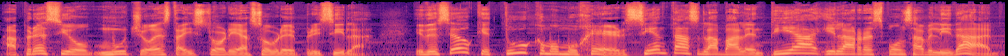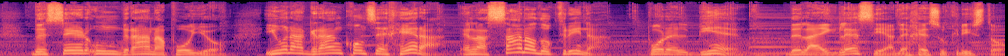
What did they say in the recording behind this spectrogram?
Aprecio mucho esta historia sobre Priscila y deseo que tú como mujer sientas la valentía y la responsabilidad de ser un gran apoyo y una gran consejera en la sana doctrina por el bien de la iglesia de Jesucristo.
